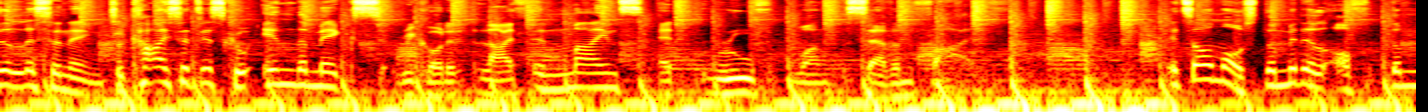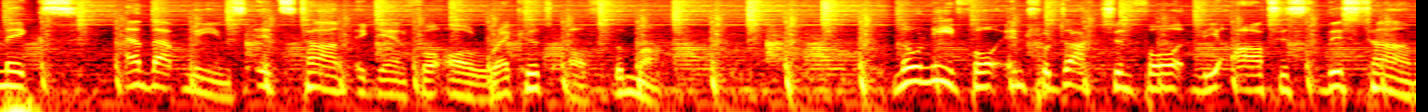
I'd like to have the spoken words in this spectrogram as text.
Still listening to Kaiserdisco in the Mix, recorded live in Mainz at Room 175. It's almost the middle of the mix, and that means it's time again for our record of the month. No need for introduction for the artist this time.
